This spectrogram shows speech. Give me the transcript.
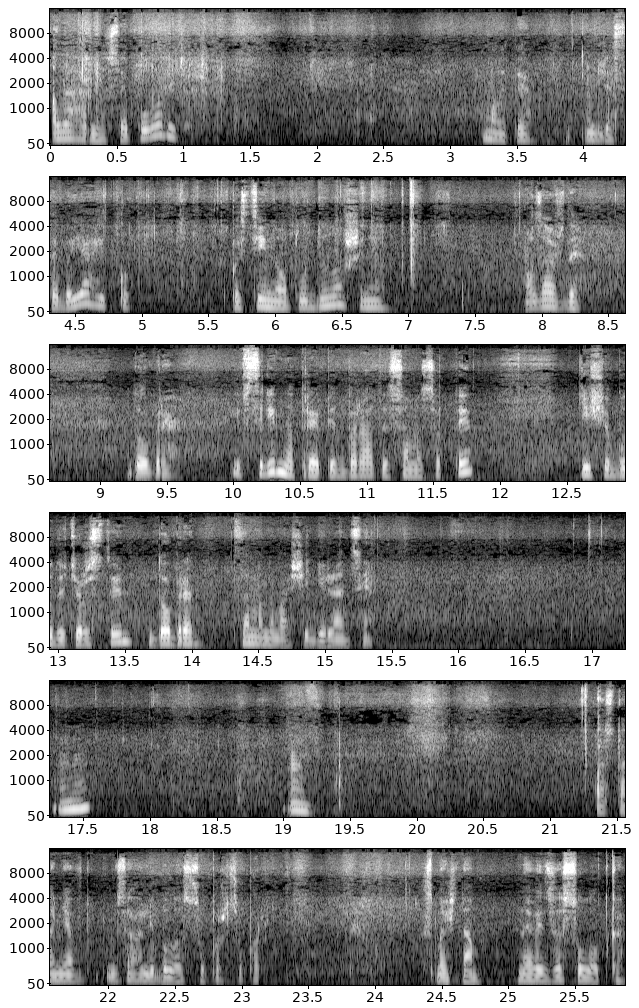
Але гарно все поводить. Мати для себе ягідку, постійного плодоношення. Завжди добре. І все рівно треба підбирати саме сорти, ті, що будуть рости добре саме на вашій ділянці. Угу. Остання взагалі була супер-супер. Смачна, навіть засолодка.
